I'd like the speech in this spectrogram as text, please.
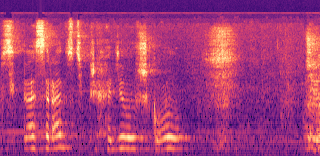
Всегда с радостью приходила в школу. Какие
